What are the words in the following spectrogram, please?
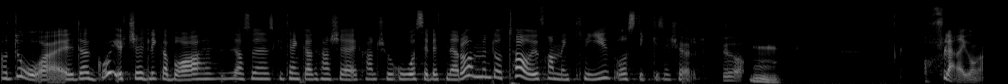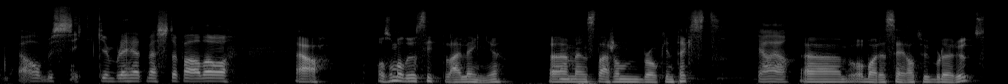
Og da eh, Det går jo ikke like bra. Altså, Jeg skulle tenke at kanskje, kanskje hun roer seg litt ned, da, men da tar hun jo fram en kniv og stikker seg sjøl. Ja. Mm. Flere ganger. ja, og musikken ble helt mesterferdig. og Ja. Og så må du jo sitte der lenge eh, mens det er sånn broken text, Ja, ja. Uh, og bare ser at hun blør ut.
